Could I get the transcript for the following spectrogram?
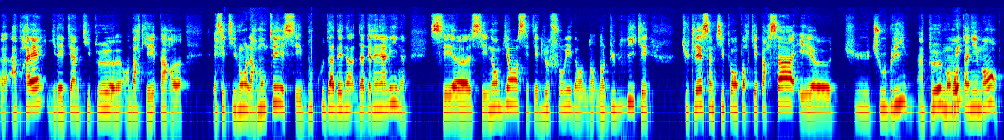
Euh, après, il a été un petit peu euh, embarqué par effectivement la remontée. C'est beaucoup d'adrénaline. C'est une ambiance. C'était de l'euphorie dans, dans, le public et tu te laisses un petit peu emporter par ça et tu, tu, oublies un peu momentanément.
